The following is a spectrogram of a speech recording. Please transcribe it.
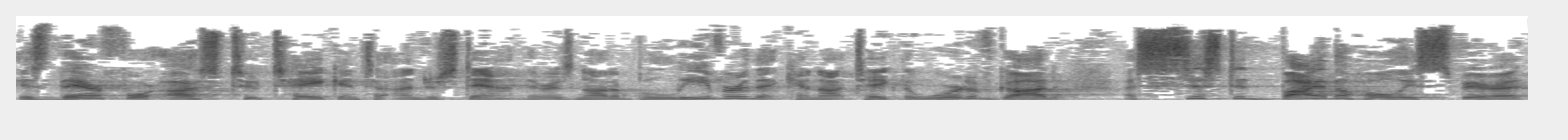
is there for us to take and to understand. There is not a believer that cannot take the Word of God, assisted by the Holy Spirit,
